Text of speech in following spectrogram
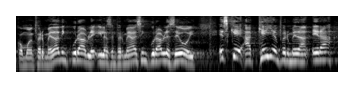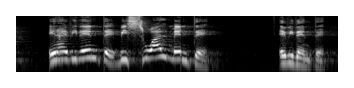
como, enfermedad incurable y las enfermedades incurables de hoy es que aquella enfermedad era evidente, visualmente evidente.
